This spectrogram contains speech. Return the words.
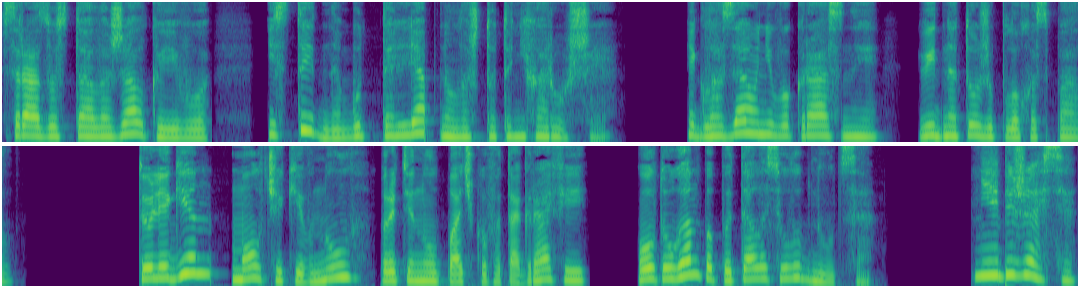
Сразу стало жалко его и стыдно, будто ляпнуло что-то нехорошее. И глаза у него красные, видно, тоже плохо спал. Толеген молча кивнул, протянул пачку фотографий. Олтуган попыталась улыбнуться. «Не обижайся.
